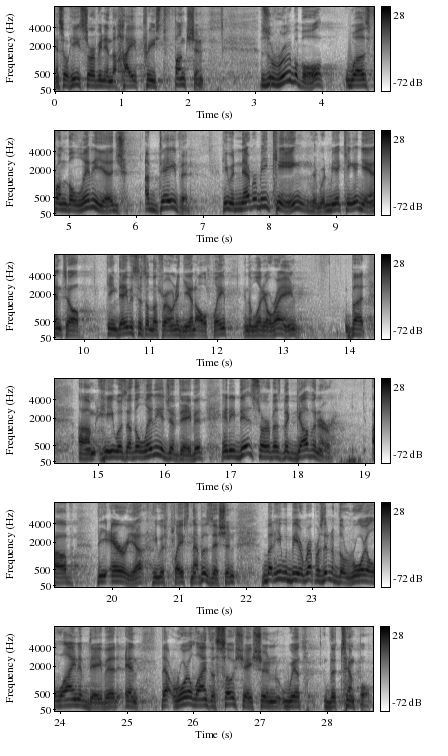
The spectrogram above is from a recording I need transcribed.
And so he's serving in the high priest function. Zerubbabel was from the lineage of David. He would never be king, there wouldn't be a king again until King David sits on the throne again, ultimately, in the millennial reign. But um, he was of the lineage of David, and he did serve as the governor of the area. He was placed in that position, but he would be a representative of the royal line of David and that royal line's association with the temple.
